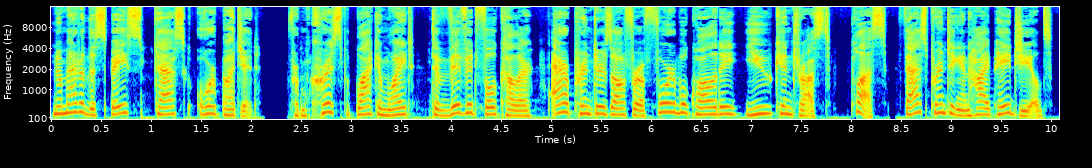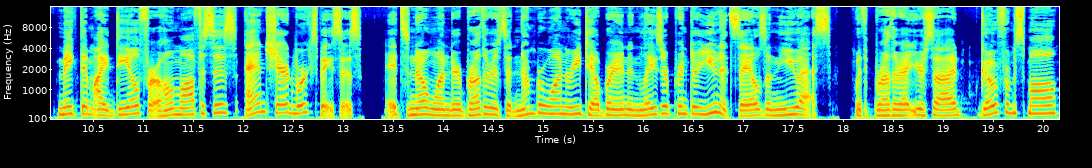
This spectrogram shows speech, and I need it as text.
no matter the space, task, or budget. From crisp black and white to vivid full color, our printers offer affordable quality you can trust. Plus, fast printing and high page yields make them ideal for home offices and shared workspaces. It's no wonder Brother is the number one retail brand in laser printer unit sales in the U.S. With Brother at your side, go from small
